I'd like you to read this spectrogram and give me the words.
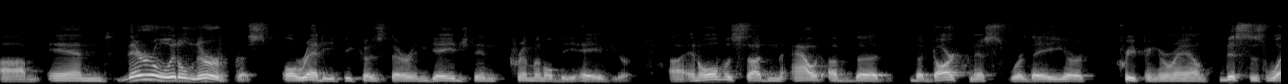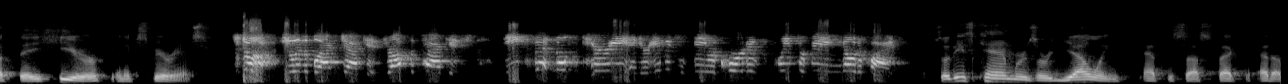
Um, and they're a little nervous already because they're engaged in criminal behavior. Uh, and all of a sudden, out of the, the darkness where they are creeping around, this is what they hear and experience. Stop. You in the black jacket. Drop the package. Deep Sentinel security and your image is being recorded. Police are being notified. So these cameras are yelling at the suspect at a,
